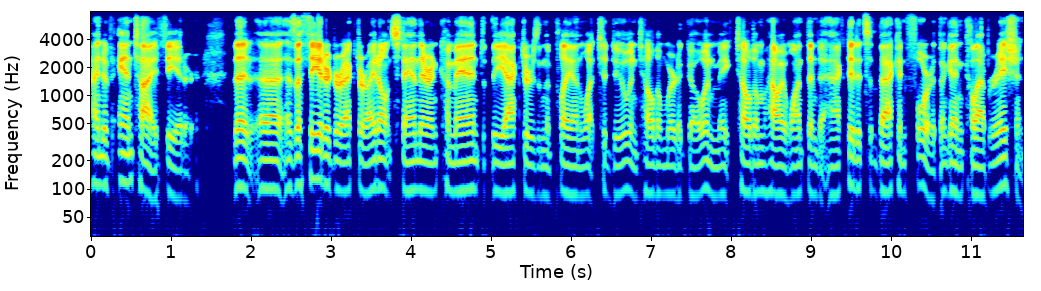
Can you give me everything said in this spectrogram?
kind of anti-theater that uh, as a theater director, I don't stand there and command the actors in the play on what to do and tell them where to go and make tell them how I want them to act it. It's a back and forth, again, collaboration.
